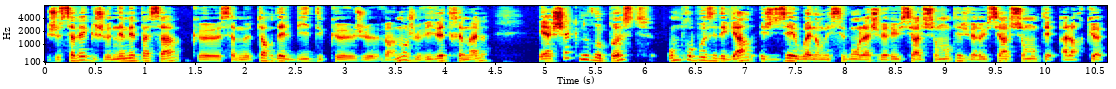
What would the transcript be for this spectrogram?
je savais que je n'aimais pas ça, que ça me tordait le bide, que vraiment je le vivais très mal. Et à chaque nouveau poste, on me proposait des gardes et je disais ouais non mais c'est bon là je vais réussir à le surmonter, je vais réussir à le surmonter. Alors que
